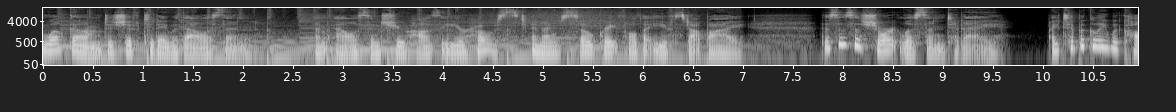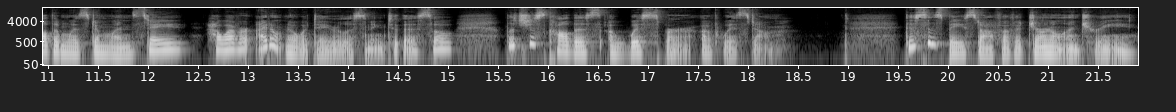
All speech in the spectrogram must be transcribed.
Welcome to Shift Today with Allison. I'm Allison Shuhazi, your host, and I'm so grateful that you've stopped by. This is a short listen today. I typically would call them Wisdom Wednesday. However, I don't know what day you're listening to this, so let's just call this a whisper of wisdom. This is based off of a journal entry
